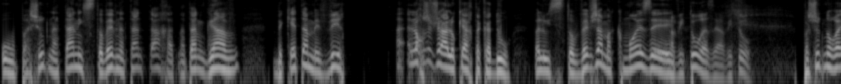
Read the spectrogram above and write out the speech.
הוא פשוט נתן, הסתובב, נתן תחת, נתן גב, בקטע מביך. אני לא חושב שהוא היה לוקח את הכדור, אבל הוא הסתובב שם כמו איזה... הוויתור הזה, הוויתור. פשוט נורא,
